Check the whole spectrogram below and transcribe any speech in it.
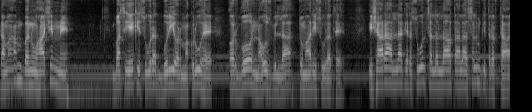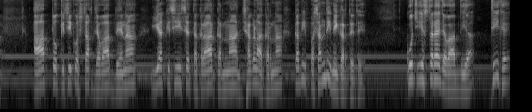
تمام بنو ہاشم میں بس ایک ہی صورت بری اور مکرو ہے اور وہ نعوذ باللہ تمہاری صورت ہے۔ اشارہ اللہ کے رسول صلی اللہ تعالیٰ وسلم کی طرف تھا، آپ تو کسی کو سخت جواب دینا یا کسی سے تکرار کرنا، جھگڑا کرنا کبھی پسند ہی نہیں کرتے تھے۔ کچھ اس طرح جواب دیا، ٹھیک ہے۔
